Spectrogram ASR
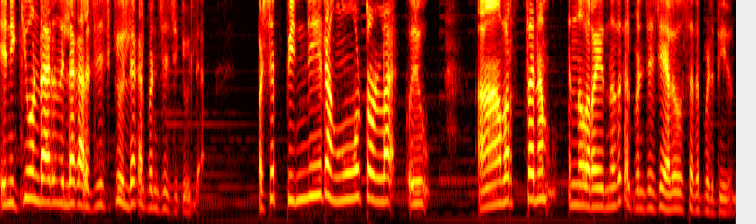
എനിക്കും ഉണ്ടായിരുന്നില്ല കലച്ചേച്ചിക്കും ഇല്ല കൽപ്പന ചേച്ചിക്കും ഇല്ല. പക്ഷെ പിന്നീട് അങ്ങോട്ടുള്ള ഒരു ആവർത്തനം എന്ന് പറയുന്നത് കൽപ്പന ചേച്ചി അലോസരപ്പെടുത്തിയിരുന്നു.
